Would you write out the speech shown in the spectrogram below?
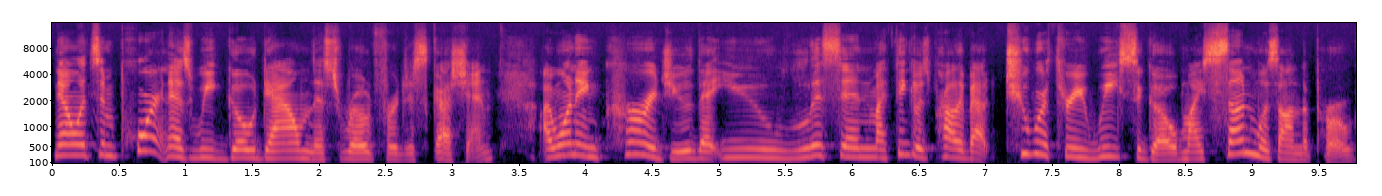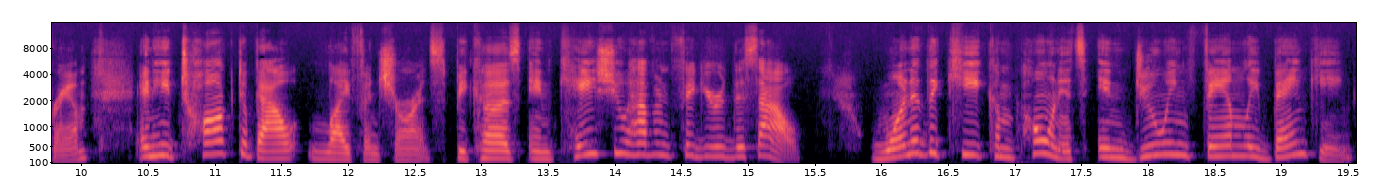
Now, it's important as we go down this road for discussion. I want to encourage you that you listen. I think it was probably about two or three weeks ago. My son was on the program and he talked about life insurance because, in case you haven't figured this out, one of the key components in doing family banking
